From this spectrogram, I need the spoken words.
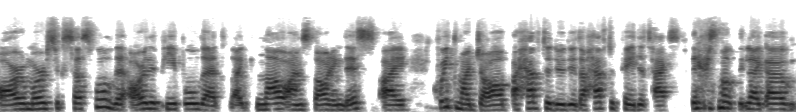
are more successful that are the people that like now i'm starting this i quit my job i have to do this i have to pay the tax there's not like um,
